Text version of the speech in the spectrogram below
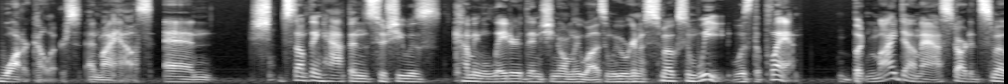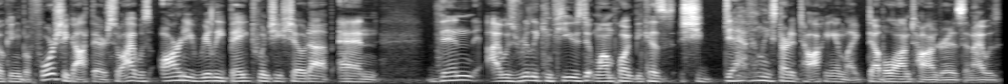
watercolors at my house, and sh- something happened, so she was coming later than she normally was, and we were to smoke some weed. Was the plan? But my dumbass started smoking before she got there, so I was already really baked when she showed up, and then I was really confused at one point because she definitely started talking in like double entendres, and I was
